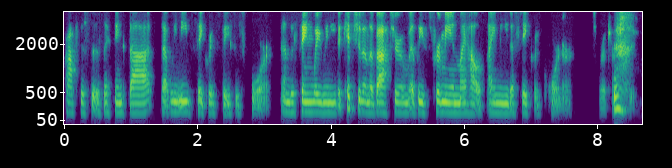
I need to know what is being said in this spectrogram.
practices i think that that we need sacred spaces for and the same way we need a kitchen and a bathroom at least for me in my house i need a sacred corner to return to.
